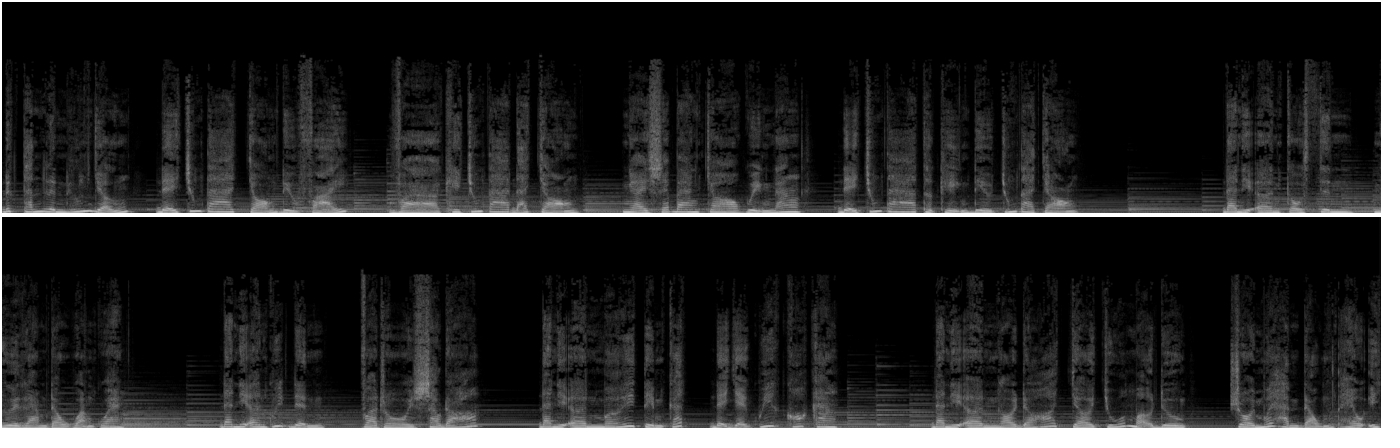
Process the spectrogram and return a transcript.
đức thánh linh hướng dẫn để chúng ta chọn điều phải và khi chúng ta đã chọn, ngài sẽ ban cho quyền năng để chúng ta thực hiện điều chúng ta chọn daniel cầu xin người làm đầu hoàng quan Daniel quyết định và rồi sau đó, Daniel mới tìm cách để giải quyết khó khăn. Daniel ngồi đó chờ Chúa mở đường, rồi mới hành động theo ý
